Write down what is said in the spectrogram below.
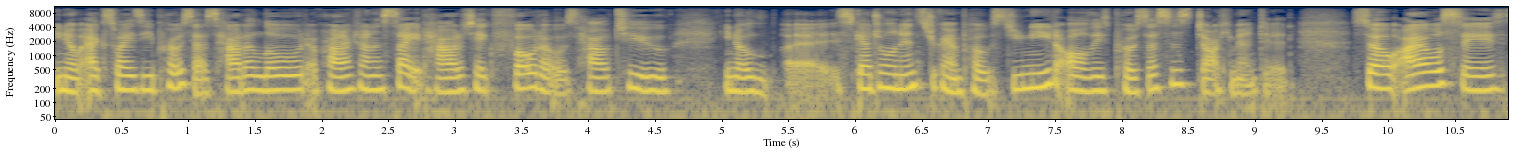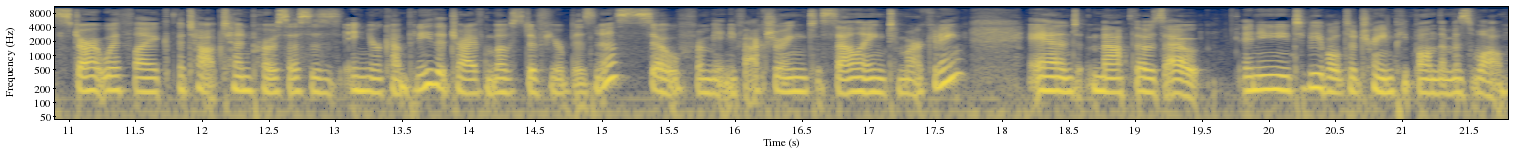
you know xyz process how to load a product on a site how to take photos how to you know uh, schedule an instagram post. You need all these processes documented. So i always say start with like the top 10 processes in your company that drive most of your business. So from manufacturing to selling to marketing and map those out. And you need to be able to train people on them as well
